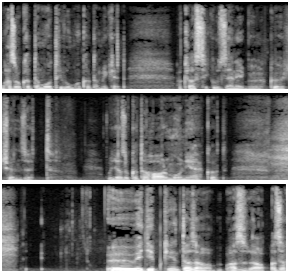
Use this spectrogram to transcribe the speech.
azokat a motivumokat, amiket a klasszikus zenéből kölcsönzött, vagy azokat a harmóniákat. Ő egyébként az a, az a, az a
